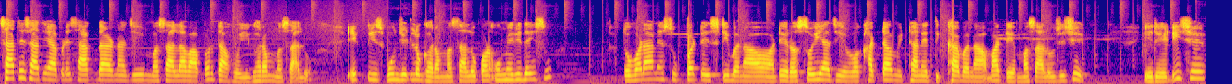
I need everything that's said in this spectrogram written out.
સાથે સાથે આપણે શાકદાળના જે મસાલા વાપરતા હોઈએ, ગરમ મસાલો, એક ટીસ્પૂન જેટલો ગરમ મસાલો પણ ઉમેરી દઈશું. તો વડાને સુપર ટેસ્ટી બનાવવા માટે રસોઈયા જેવા ખાટા મીઠા ને તીખા બનાવવા માટે મસાલો જે છે, એ રેડી છે.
